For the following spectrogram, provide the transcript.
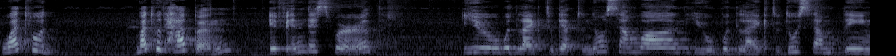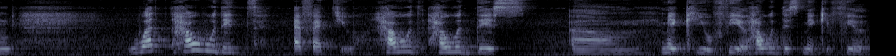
What would what would happen if in this world you would like to get to know someone, you would like to do something, what how would it affect you? How would how would this um, make you feel? How would this make you feel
